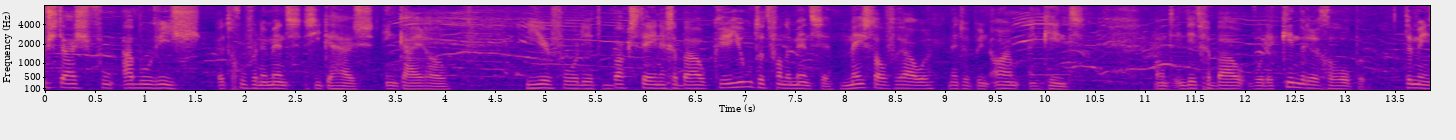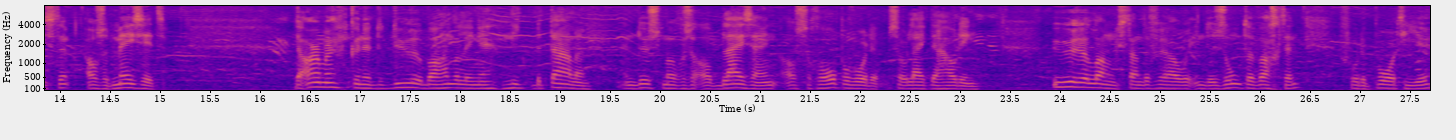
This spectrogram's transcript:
Moustache Abu Rish, het gouvernementsziekenhuis in Cairo. Hier voor dit bakstenen gebouw krioelt het van de mensen. Meestal vrouwen met op hun arm een kind. Want in dit gebouw worden kinderen geholpen. Tenminste, als het meezit. De armen kunnen de dure behandelingen niet betalen. En dus mogen ze al blij zijn als ze geholpen worden, zo lijkt de houding. Urenlang staan de vrouwen in de zon te wachten voor de poort hier.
